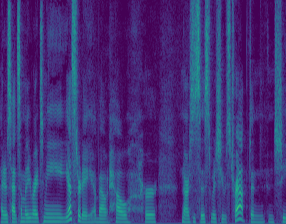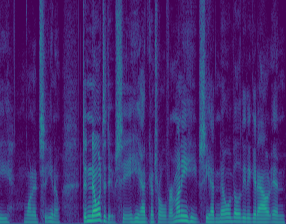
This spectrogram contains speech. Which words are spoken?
I just had somebody write to me yesterday about how her narcissist was she was trapped and, and she wanted to, you know, didn't know what to do. She he had control over money. He she had no ability to get out, and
